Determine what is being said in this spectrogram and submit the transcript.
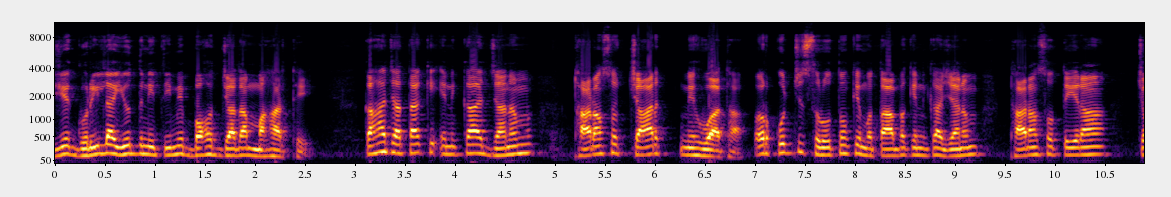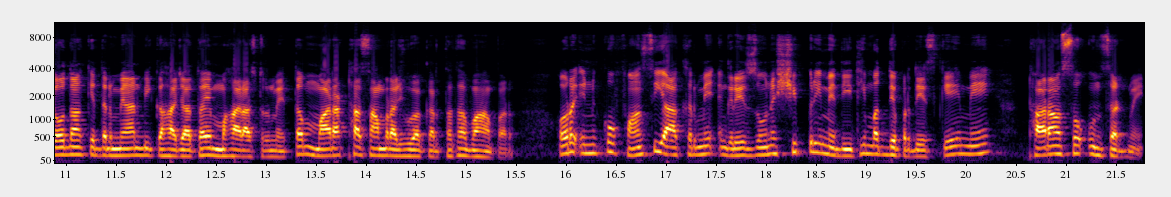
ये गुरीला युद्ध नीति में बहुत ज़्यादा माहर थे। कहा जाता कि इनका जन्म 1804 में हुआ था और कुछ स्रोतों के मुताबिक इनका जन्म 1813 14 के दरमियान भी कहा जाता है महाराष्ट्र में। तब मराठा साम्राज्य हुआ करता था वहाँ पर। और इनको फांसी आखिर में अंग्रेज़ों ने शिपरी में दी थी मध्य प्रदेश के में अठारह सौ उनसठ में।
